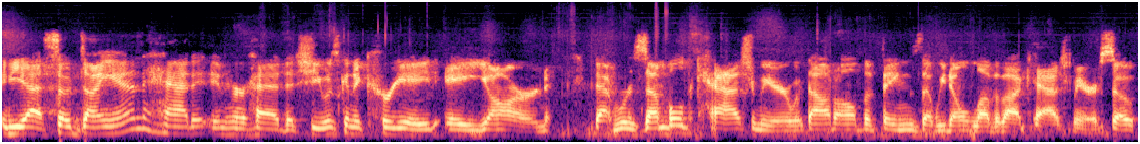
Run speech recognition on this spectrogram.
Yeah, so Diane had it in her head that she was going to create a yarn that resembled cashmere without all the things that we don't love about cashmere. So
